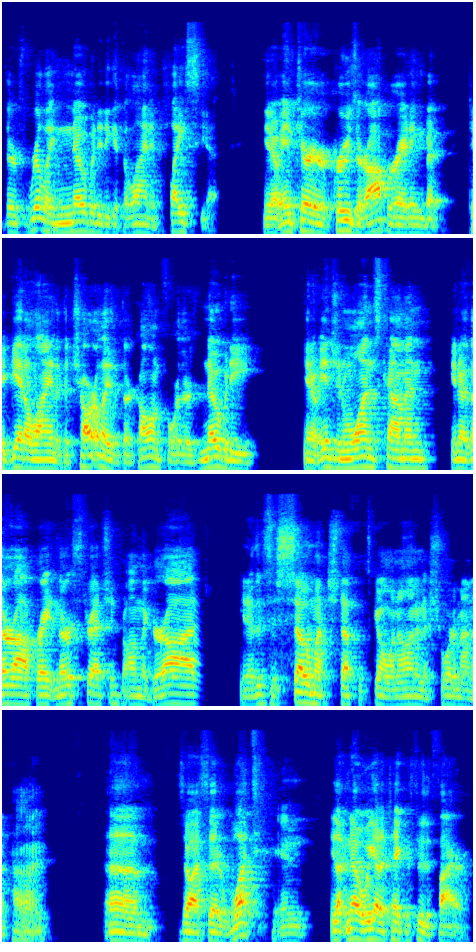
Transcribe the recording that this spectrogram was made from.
There's really nobody to get the line in place yet. You know, interior crews are operating, but to get a line to the Charlie that they're calling for, there's nobody, you know, engine one's coming, you know, they're operating, they're stretching on the garage. You know, there's just so much stuff that's going on in a short amount of time. Um, so I said, what? And He's like, no, we got to take her through the fire.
